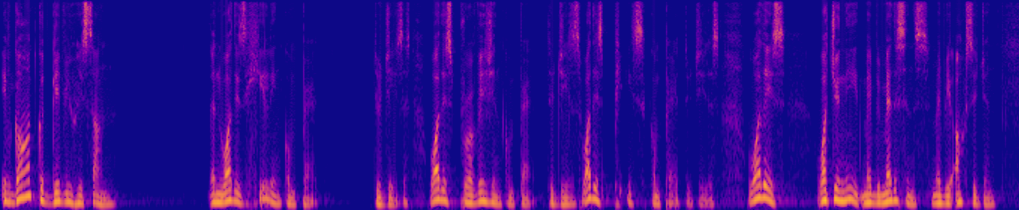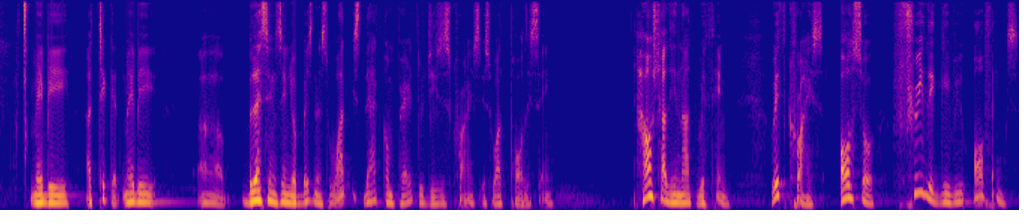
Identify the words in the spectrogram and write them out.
If God could give you his son, then what is healing compared to Jesus? What is provision compared to Jesus? What is peace compared to Jesus? What is what you need? Maybe medicines, maybe oxygen, maybe a ticket, maybe uh, blessings in your business. What is that compared to Jesus Christ? Is what Paul is saying. How shall he not with him, with Christ, also freely give you all things?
